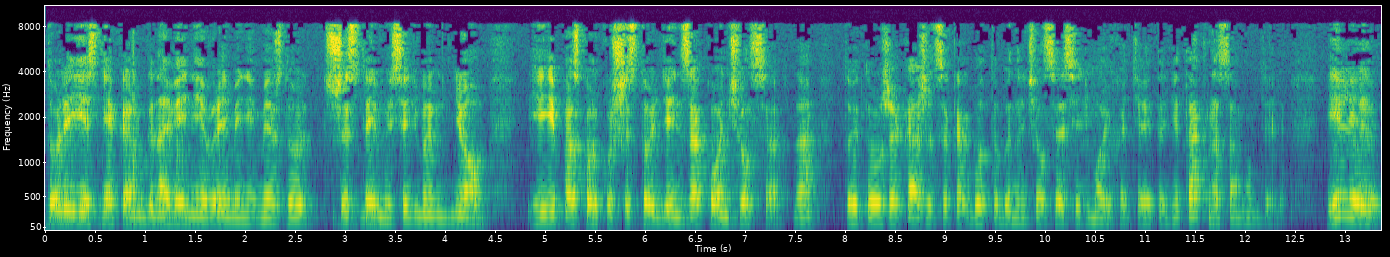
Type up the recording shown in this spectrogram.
То ли есть некое мгновение времени между шестым и седьмым днем, и поскольку шестой день закончился, да, то это уже кажется, как будто бы начался седьмой, хотя это не так на самом деле. Или,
